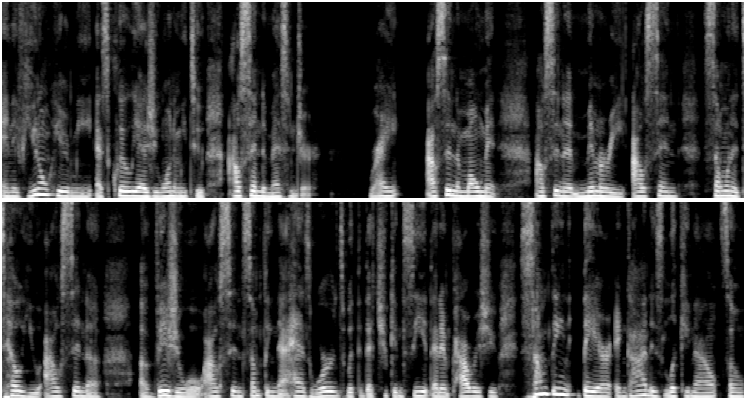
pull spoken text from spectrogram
And if you don't hear me as clearly as you wanted me to, I'll send a messenger." Right? I'll send a moment. I'll send a memory. I'll send someone to tell you. I'll send a a visual. I'll send something that has words with it that you can see it, that empowers you. Something there, and God is looking out. So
